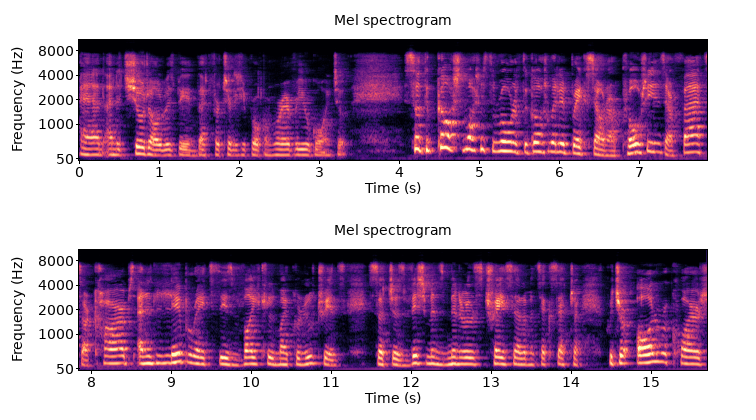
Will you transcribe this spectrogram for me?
and, and it should always be in that fertility program wherever you're going to. So the gut, what is the role of the gut? Well, it breaks down our proteins, our fats, our carbs, and it liberates these vital micronutrients such as vitamins, minerals, trace elements, etc., which are all required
